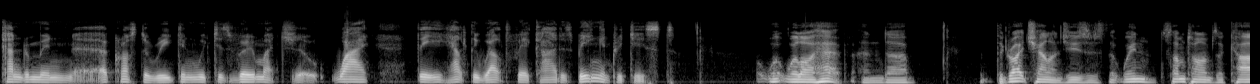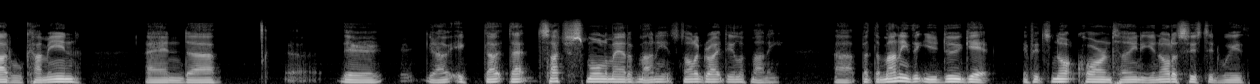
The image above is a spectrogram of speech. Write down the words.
countrymen uh, across the region, which is very much uh, why the healthy welfare card is being introduced. Well, well I have, and uh, the great challenge is is that when sometimes a card will come in, and uh, uh, there, you know, it, that, that, such a small amount of money, it's not a great deal of money, uh, but the money that you do get, if it's not quarantined or you're not assisted with,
